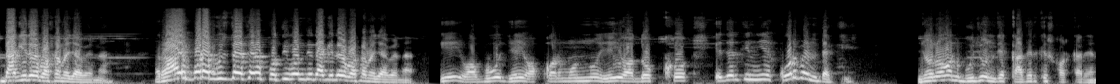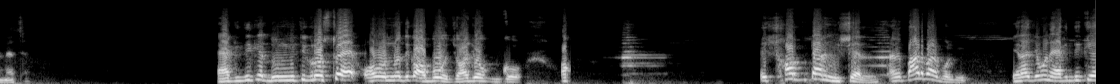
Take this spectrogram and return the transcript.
দাগিদের বসানো যাবে না। রায় পরে বুঝতে পারছে না প্রতিবন্ধী দাগিদের বসানো যাবে না। এই অবুঝ এই অকর্মণ্য, এই অদক্ষ, এদেরকে নিয়ে করবেনটা কি? জনগণ বুঝুন যে কাদেরকে সরকার এনেছে। একদিকে দুর্নীতিগ্রস্ত, অন্যদিকে অবুঝ অযোগ্য। এই সবটার মিশেল, আমি বারবার বলি, এরা যেমন একদিকে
